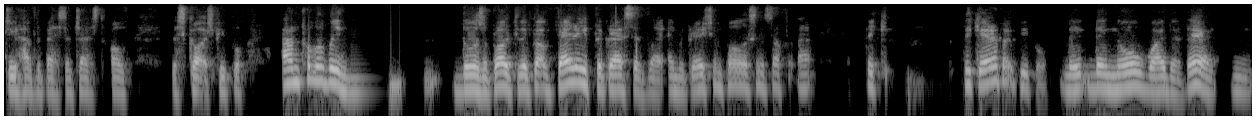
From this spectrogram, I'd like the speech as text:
do have the best interest of the Scottish people and probably those abroad because they've got a very progressive like immigration policy and stuff like that. They they care about people. They they know why they're there. Mm.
